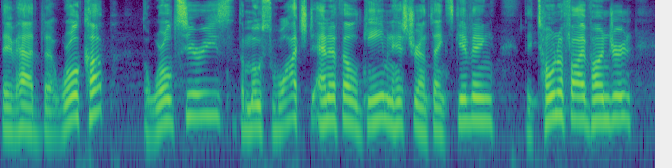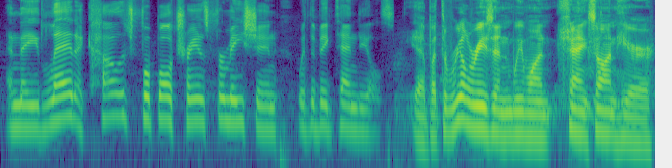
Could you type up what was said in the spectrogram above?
they've had the World Cup, the World Series, the most watched NFL game in history on Thanksgiving, Daytona 500, and they led a college football transformation with the Big Ten deals. Yeah, but the real reason we want Shanks on here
